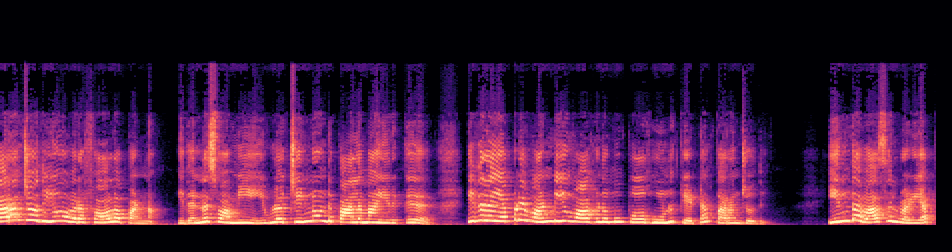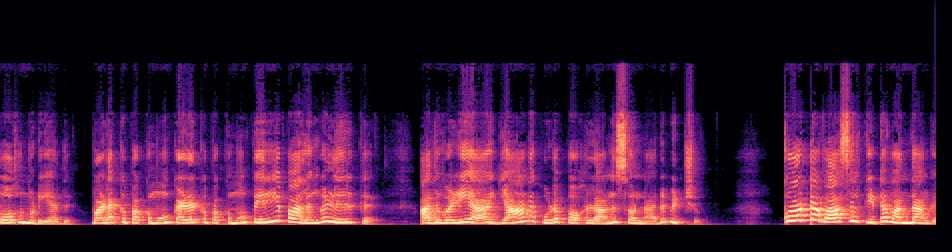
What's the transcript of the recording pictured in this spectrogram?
பரஞ்சோதியும் அவரை ஃபாலோ பண்ணான். இது என்ன சுவாமி? இவ்வளோ சின்னோண்டு பாலமா இருக்கு. இதுல எப்படி வண்டியும் வாகனமும் போகும்னு கேட்டான் பரஞ்சோதி. இந்த வாசல் வழியா போக முடியாது. வடக்கு பக்கமும் கிழக்கு பக்கமும் பெரிய பாலங்கள் இருக்கு. அது வழியா யானை கூட போகலான்னு சொன்னாரு பிட்சு கோட்டை வாசல் கிட்ட வந்தாங்க.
